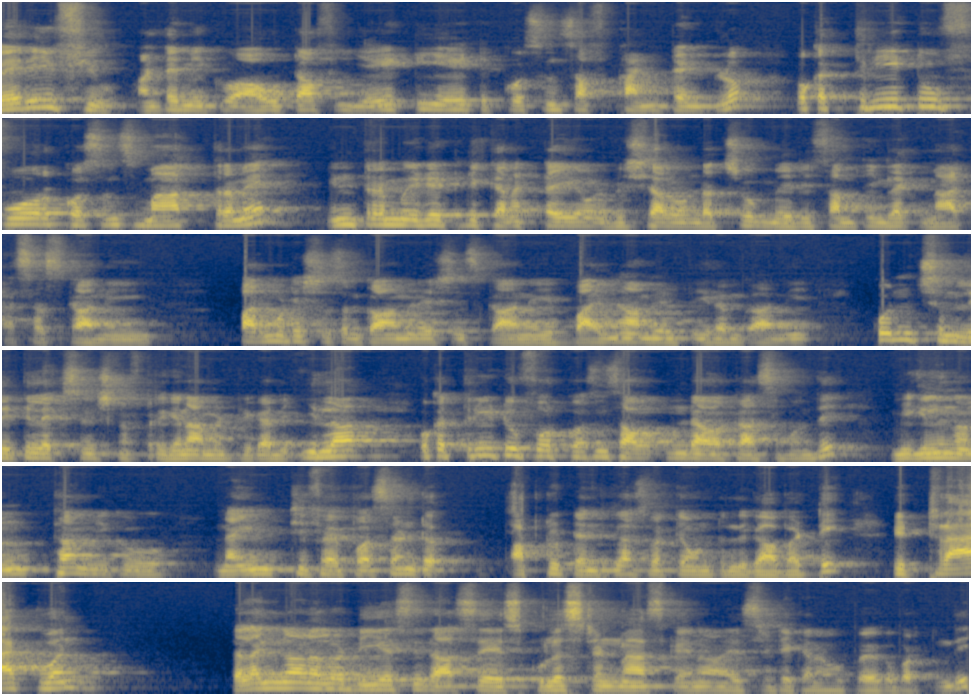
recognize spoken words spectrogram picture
వెరీ ఫ్యూ అంటే మీకు out of eighty eight questions of కంటెంట్లో ఒక త్రీ టు ఫోర్ క్వశ్చన్స్ మాత్రమే ఇంటర్మీడియట్కి కనెక్ట్ అయ్యే విషయాలు ఉండొచ్చు. మేబీ సంథింగ్ లైక్ మ్యాట్రిసెస్ కానీ పర్ముటేషన్స్ అండ్ కాంబినేషన్స్ కానీ బైనామియల్ తీరం కానీ కొంచెం లిటిల్ ఎక్స్టెన్షన్ ఆఫ్ ట్రిగనామెట్రీ కానీ ఇలా ఒక త్రీ టు ఫోర్ క్వశ్చన్స్ ఉండే అవకాశం ఉంది. మిగిలినంతా మీకు ninety five percent up to tenth class వరకే ఉంటుంది కాబట్టి ఈ ట్రాక్ వన్ తెలంగాణలో డిఎస్సి రాసే స్కూల్ అసిస్టెంట్ మ్యాథ్స్కైనా ఎస్జిటికైనా ఉపయోగపడుతుంది.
